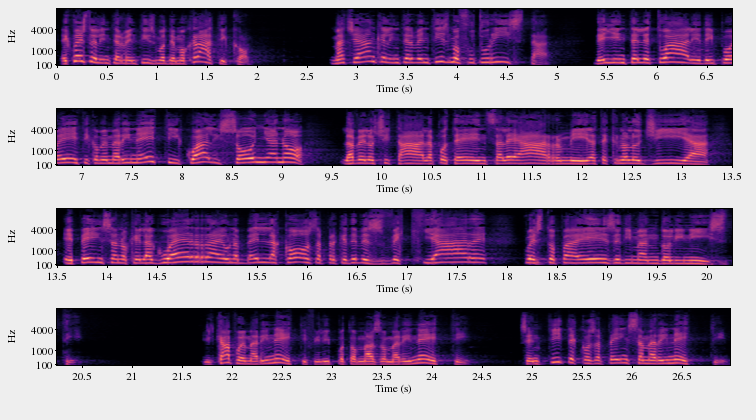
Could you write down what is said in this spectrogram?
E questo è l'interventismo democratico, ma c'è anche l'interventismo futurista degli intellettuali e dei poeti come Marinetti, i quali sognano la velocità, la potenza, le armi, la tecnologia e pensano che la guerra è una bella cosa perché deve svecchiare questo paese di mandolinisti. Il capo è Marinetti, Filippo Tommaso Marinetti, Sentite cosa pensa Marinetti.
